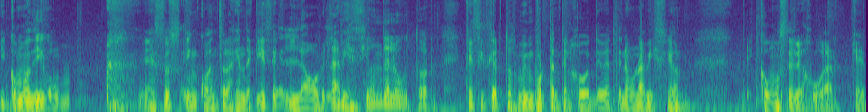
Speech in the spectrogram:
Y como digo, eso es en cuanto a la gente que dice la, la visión del autor. Que sí es cierto, es muy importante. El juego debe tener una visión de cómo se debe jugar, que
